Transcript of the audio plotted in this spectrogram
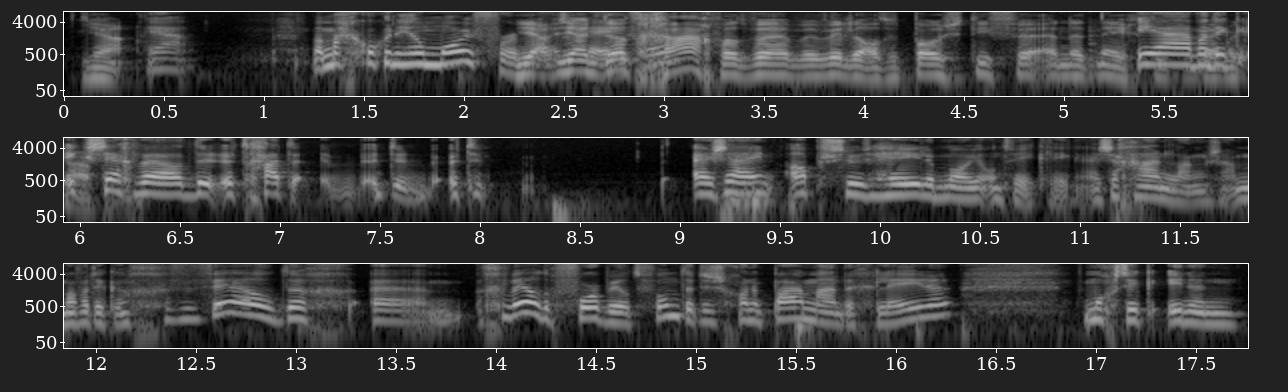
Ja. Ja. Maar mag ik ook een heel mooi Ja, voorbeeld ja geven? dat graag, want we, we willen altijd positief eh, en het negatief. Ja, want ik, ik zeg wel, het gaat, het, het- er zijn absoluut hele mooie ontwikkelingen. En ze gaan langzaam. Maar wat ik een geweldig, ehm, geweldig voorbeeld vond... dat is gewoon een paar maanden geleden... mocht ik in een,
